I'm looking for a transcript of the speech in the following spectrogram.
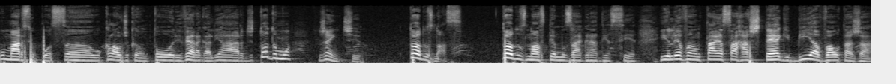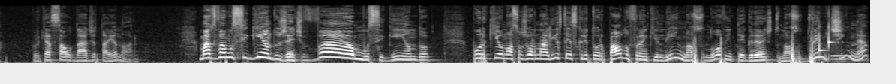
o Márcio Poçan, o Cláudio Cantori, Vera Galiardi, todo mundo. Gente, todos nós. Todos nós temos a agradecer e levantar essa hashtag Bia Volta Já, porque a saudade está enorme. Mas vamos seguindo, gente, vamos seguindo, porque o nosso jornalista e escritor Paulo Franklin, nosso novo integrante do nosso Dream Team, né?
